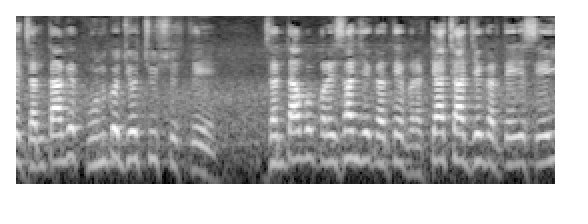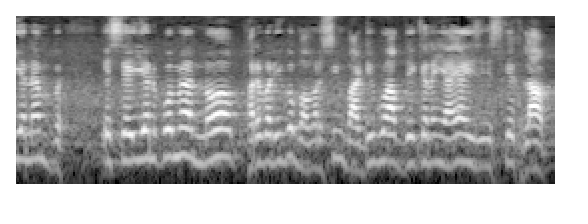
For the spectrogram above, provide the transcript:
ये जनता के खून को जो चूसते हैं। जनता को परेशान ये करते हैं भ्रष्टाचार ये करते हैं। ये एन है इस एन को मैं नौ फरवरी को भंवर सिंह बाटी को आप देख नहीं आया इसके खिलाफ।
